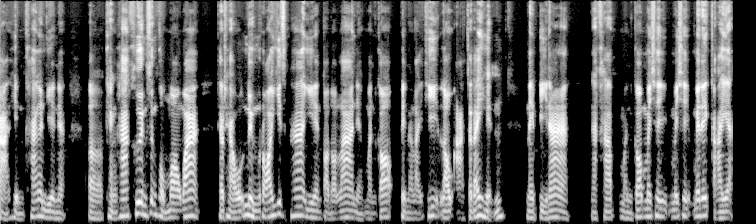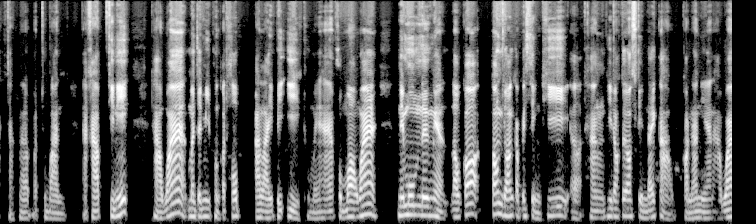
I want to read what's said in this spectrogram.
กาสเห็นค่าเงินเยนเนี่ยแข่งค่าขึ้น ซึ่งผมมองว่าแถวแถวหนึ่งร้อยยี่สิบห้าเยนต่อดอลลาร์เนี่ยมันก็เป็นอะไรที่เราอาจจะได้เห็นในปีหน้านะครับ มันก็ไม่ใช่ไม่ใช่ไม่ได้ไกลอะจากระดับปัจจุบันนะครับ ทีนี้ถามว่ามันจะมีผลกระทบอะไรไปอีกถูกไหมฮะผมมองว่าในมุมนึงเนี่ยเราก็ ต้องย้อนกลับไปสิ่งที่ทางพี่ดรออสตินได้กล่าวก่อนหน้านี้นะครับว่า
